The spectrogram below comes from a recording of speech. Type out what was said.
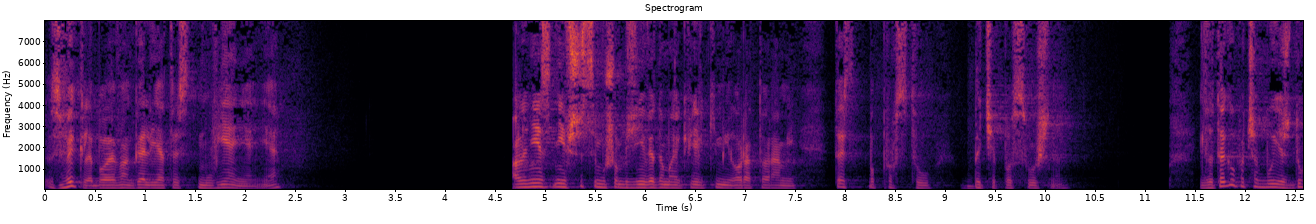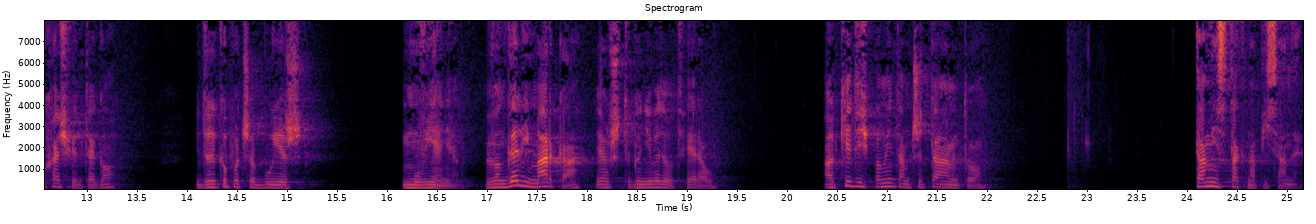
zwykle, bo Ewangelia to jest mówienie, nie? Ale nie, nie wszyscy muszą być nie wiadomo jak wielkimi oratorami. To jest po prostu bycie posłusznym. I do tego potrzebujesz Ducha Świętego i do tego potrzebujesz mówienia. W Ewangelii Marka, ja już tego nie będę otwierał, ale kiedyś pamiętam, czytałem to. Tam jest tak napisane,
